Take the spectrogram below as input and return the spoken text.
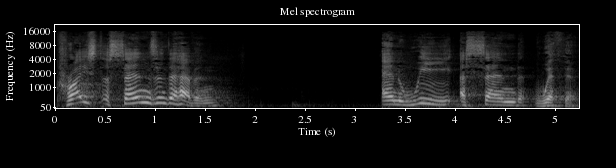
Christ ascends into heaven, and we ascend with him.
